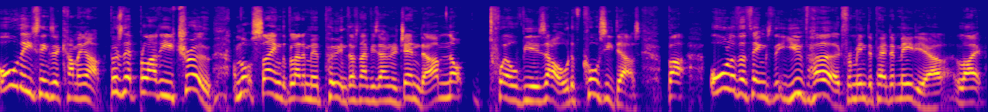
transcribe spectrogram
All these things are coming up because they're bloody true. I'm not saying that Vladimir Putin doesn't have his own agenda. I'm not 12 years old. Of course he does. But all of the things that you've heard from independent media, like,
